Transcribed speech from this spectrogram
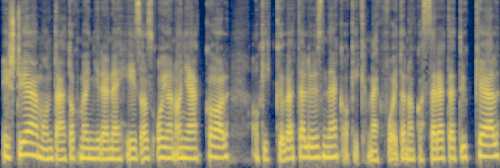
És ti elmondtátok, mennyire nehéz az olyan anyákkal, akik követelőznek, akik megfojtanak a szeretetükkel,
